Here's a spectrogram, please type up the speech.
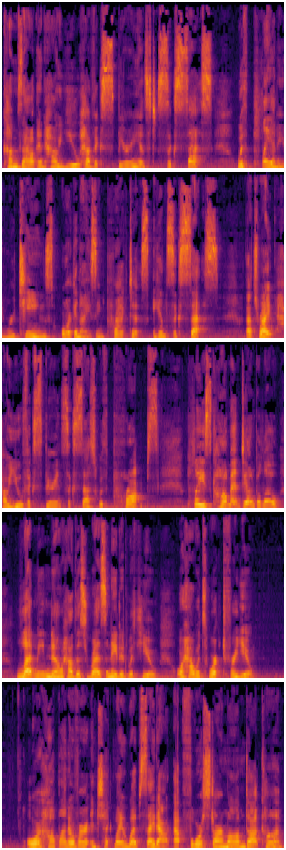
comes out and how you have experienced success with planning, routines, organizing, practice, and success. That's right, how you've experienced success with props. Please comment down below. Let me know how this resonated with you or how it's worked for you. Or hop on over and check my website out at 4starmom.com.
